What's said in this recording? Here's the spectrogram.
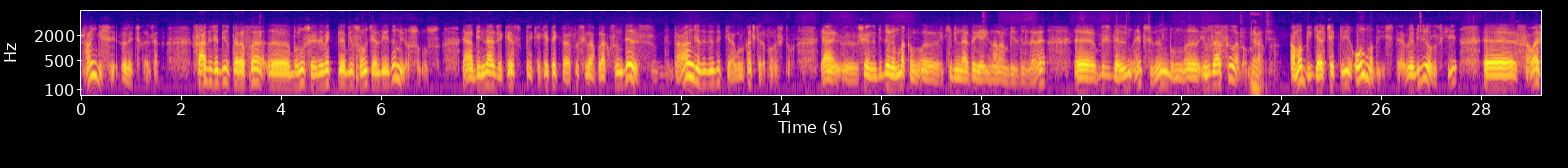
Hangisi öyle çıkacak? Sadece bir tarafa e, bunu söylemekle bir sonuç elde edemiyorsunuz. Yani binlerce kez PKK tek taraflı silah bıraksın deriz. Daha önce de dedik ya bunu kaç kere konuştuk. Yani e, şöyle bir dönün bakın 2000'lerde e, yayınlanan bildirilere e, bizlerin hepsinin bunun imzası var. Onlarda. Evet. Ama bir gerçekliği olmadı işte ve biliyoruz ki e, savaş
